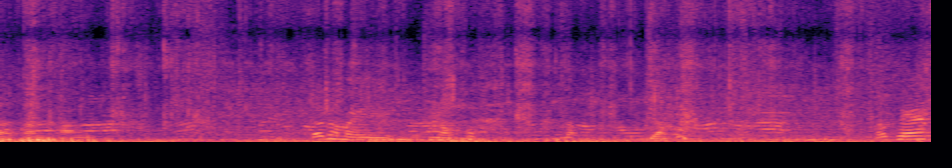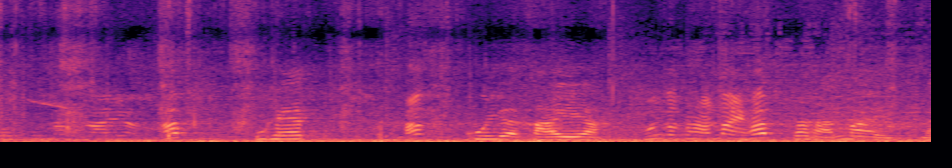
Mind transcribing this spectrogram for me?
จากการทางแล้วทำไมน้องอยากโอเคครับผู้เคสครับ คุยกับใครอะคุยกับทหารใหม่ครับทหารใหม่ไหน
